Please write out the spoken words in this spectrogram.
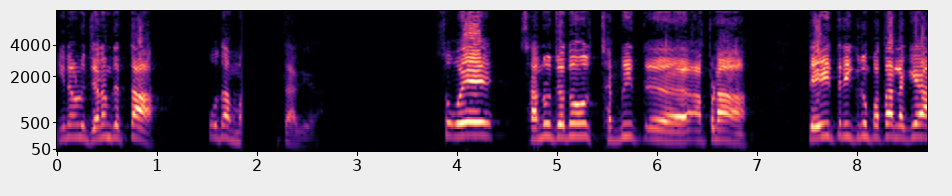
ਜਿਨ੍ਹਾਂ ਨੂੰ ਜਨਮ ਦਿੱਤਾ, ਉਹਦਾ ਮਰਨ ਕੀਤਾ ਗਿਆ। ਸੋ ਇਹ ਸਾਨੂੰ ਜਦੋਂ 26 ਆਪਣਾ 23 ਤਰੀਕ ਨੂੰ ਪਤਾ ਲੱਗਿਆ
